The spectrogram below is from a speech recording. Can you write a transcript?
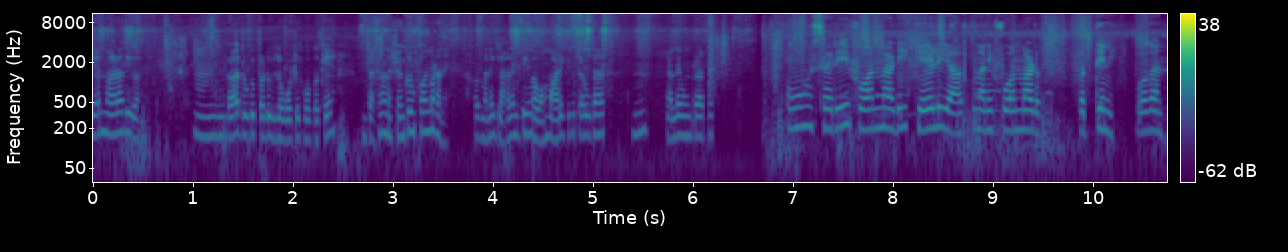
ಏನು ಮಾಡೋದು ಈಗ? ಈಗ ದುಡ್ಡು ಪಡು ಇಲ್ಲ ಓಟಿಗೆ ಹೋಗೋಕ್ಕೆ ದಸಣ ಶಂಕರ್ ಫೋನ್ ಮಾಡೋಣ. ಅವ್ರ ಮನೆಗೆ ಗ್ಯಾರಂಟಿ ಅವ ಮಾಡಿದ್ರೆ ಊಟ. ಹ್ಞೂ ಅಲ್ಲೇ ಉಂಟಾತ ಹ್ಞೂ ಸರಿ ಫೋನ್ ಮಾಡಿ ಕೇಳಿ ಯಾಕೆ ನನಗೆ ಫೋನ್ ಮಾಡು. ಬರ್ತೀನಿ ಹೋಗೋಣ.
